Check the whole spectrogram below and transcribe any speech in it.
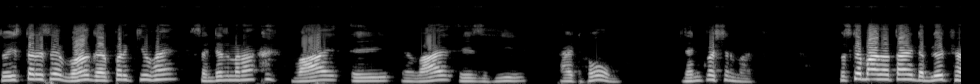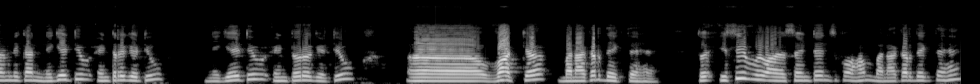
तो इस तरह से वह घर पर क्यों है? सेंटेंस बना why why is he at home then question mark उसके बाद आता है डब्ल्यू एच फैमिली का नेगेटिव इंटरोगेटिव नेगेटिव इंटरोगेटिव वाक्य बनाकर देखते हैं। तो इसी सेंटेंस को हम बनाकर देखते हैं।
